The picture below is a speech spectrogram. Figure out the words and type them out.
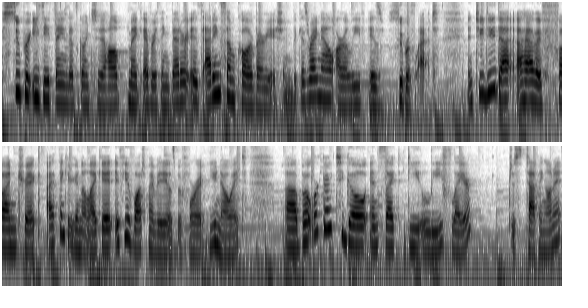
super easy thing that's going to help make everything better is adding some color variation because right now our leaf is super flat. And to do that, I have a fun trick. I think you're gonna like it. If you've watched my videos before, you know it. Uh, but we're going to go and select the leaf layer, just tapping on it.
